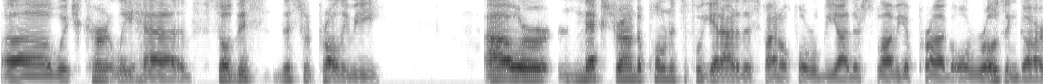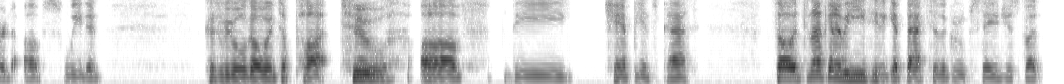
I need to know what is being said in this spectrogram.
uh, which currently have so this this would probably be our next round opponents if we get out of this final four will be either Slavia Prague or Rosengard of Sweden. Because we will go into pot two of the champions path. So it's not going to be easy to get back to the group stages, but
